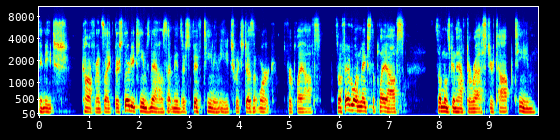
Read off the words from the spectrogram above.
in each conference, like there's 30 teams now, so that means there's 15 in each, which doesn't work for playoffs. So if everyone makes the playoffs, someone's going to have to rest. Your top team,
